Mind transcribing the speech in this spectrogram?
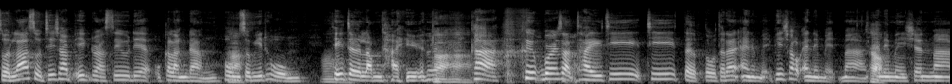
ส่วนล่าสุดที่ชอบ Yggdrazil เนี่ยกำลังดัง Home ฮะ Sweet Home ที่เจอรำไทยอ่าฮะค่ะ คือบริษัทไทยที่ที่เติบโตทางด้านแอนิเมพี่ชอบ animate มากครับแอนิเมชันมาก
